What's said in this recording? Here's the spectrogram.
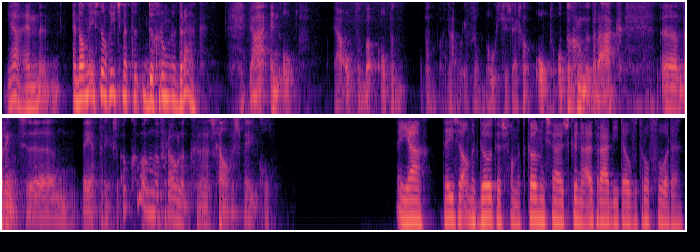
Ja, en, en dan is er nog iets met de, de groene draak. Ja, en op, ja, op, de, op, het, op het, nou ik wil bootje zeggen, op, op de groene draak uh, drinkt uh, Beatrix ook gewoon een vrolijk uh, schelvenspekel. En ja, deze anekdotes van het Koningshuis kunnen uiteraard niet overtroffen worden.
